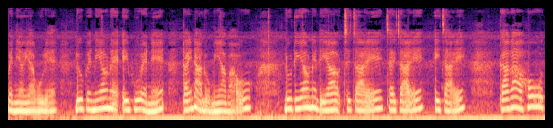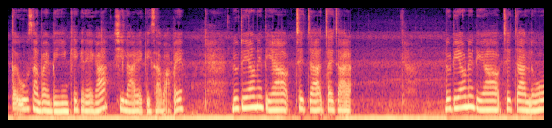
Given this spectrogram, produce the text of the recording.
ပဲနှစ်ယောက်ရဘူးတယ်လူပဲနှစ်ယောက်နဲ့အိပ်ဘူးတယ်နဲ့ တိုင်းတာလို့မရပါဘူးလူတစ်ယောက်နဲ့တစ်ယောက်ချစ်ကြတယ်ကြိုက်ကြတယ်အိပ်ကြတယ်ဒါကဟိုးတူးဆံပိုင်ဘရင်ခေတ်ကလေးကရှိလာတဲ့ကိစ္စပါပဲလူတစ်ယောက်နဲ့တစ်ယောက်ချစ်ကြကြိုက်ကြလူတစ်ယောက်နဲ့တစ်ယောက်ချစ်ကြလို့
